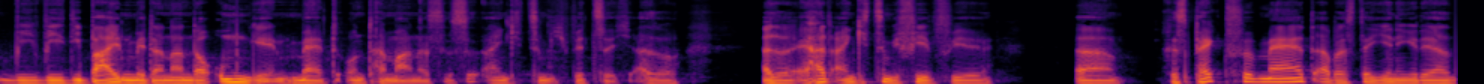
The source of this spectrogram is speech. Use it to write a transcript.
wie, wie die beiden miteinander umgehen, Matt und Tamanes, ist eigentlich ziemlich witzig. Also, also er hat eigentlich ziemlich viel, viel äh, Respekt für Matt, aber ist derjenige, der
